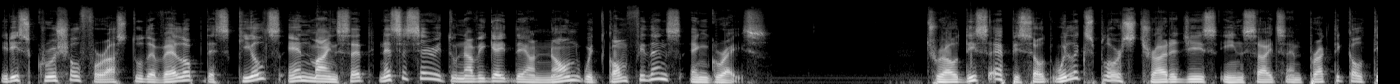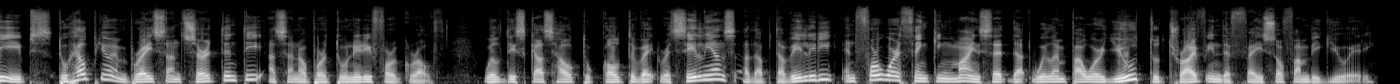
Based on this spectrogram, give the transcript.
it is crucial for us to develop the skills and mindset necessary to navigate the unknown with confidence and grace. Throughout this episode, we'll explore strategies, insights, and practical tips to help you embrace uncertainty as an opportunity for growth. We'll discuss how to cultivate resilience, adaptability, and forward thinking mindset that will empower you to thrive in the face of ambiguity.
